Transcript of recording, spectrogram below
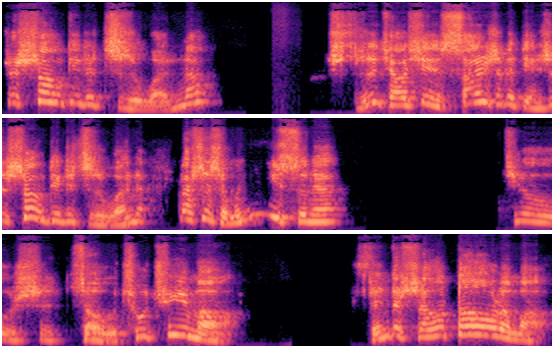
是上帝的指纹呢？十条线三十个点是上帝的指纹呢？那是什么意思呢？就是走出去嘛，神的时候到了嘛。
